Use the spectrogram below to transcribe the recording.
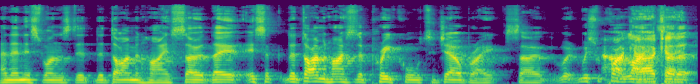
And then this one's the, the Diamond Heist. So they it's a, the Diamond Heist is a prequel to Jailbreak. So which we quite Okay, like. So okay. that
